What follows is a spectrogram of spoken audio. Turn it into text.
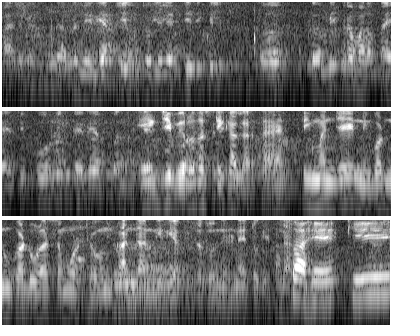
पाहायला मिळते आता निर्यात जी उठवलेली आहे ती देखील कमी प्रमाणात आहे. ती पूर्णच निर्यात बंदी एक जी विरोधक टीका करतायत ती म्हणजे निवडणुका डोळ्यासमोर ठेवून कांदा निर्यातीचा जो निर्णय तो असं घेतला आहे की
